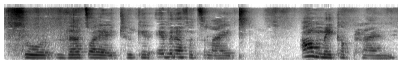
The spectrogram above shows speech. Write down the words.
So that's why i took it even if it's light. I'll make a plan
